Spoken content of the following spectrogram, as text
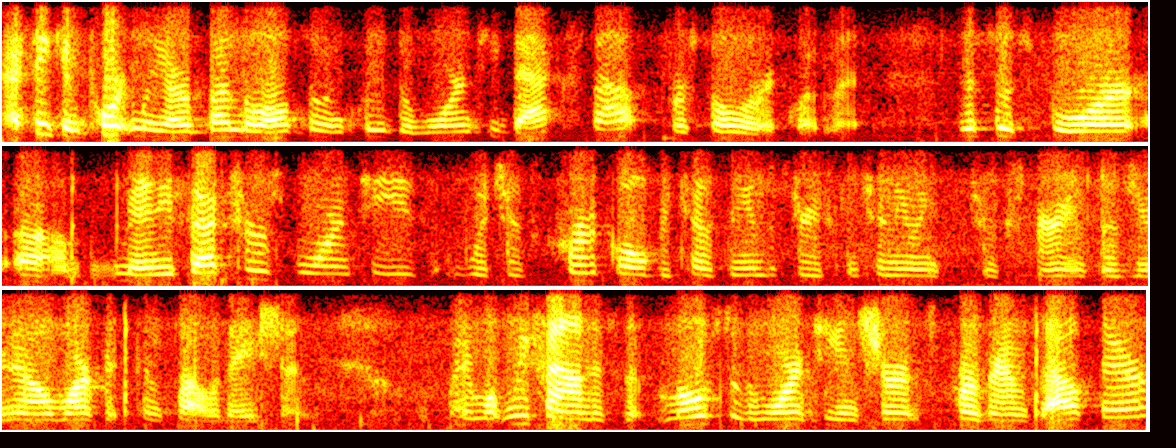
I think importantly, our bundle also includes a warranty backstop for solar equipment. This is for um, manufacturers' warranties, which is critical because the industry is continuing to experience, as you know, market consolidation. And what we found is that most of the warranty insurance programs out there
